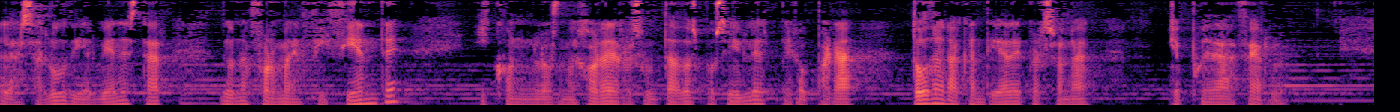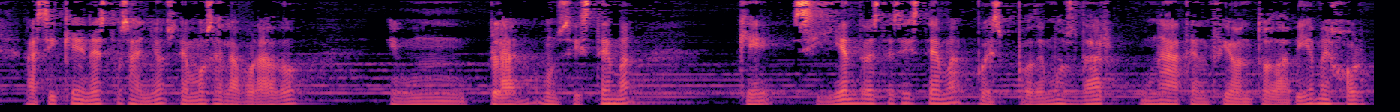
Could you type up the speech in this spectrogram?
la salud y el bienestar de una forma eficiente y con los mejores resultados posibles, pero para toda la cantidad de personas que pueda hacerlo. Así que en estos años hemos elaborado un plan, un sistema que siguiendo este sistema pues podemos dar una atención todavía mejor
